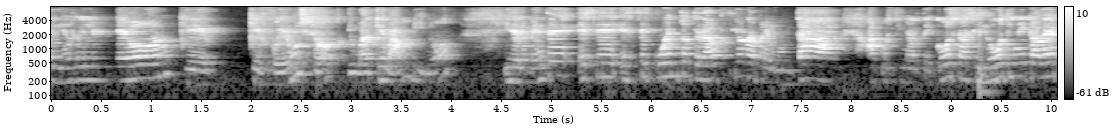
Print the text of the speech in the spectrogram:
y vi el Rey León que, que fue un shock, igual que Bambi, ¿no? Y de repente ese, este cuento te da opción a preguntar, a cuestionarte cosas y luego tiene que haber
